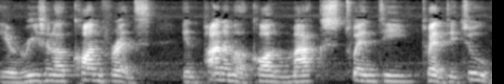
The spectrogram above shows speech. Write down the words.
a regional conference in Panama called Max 2022.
